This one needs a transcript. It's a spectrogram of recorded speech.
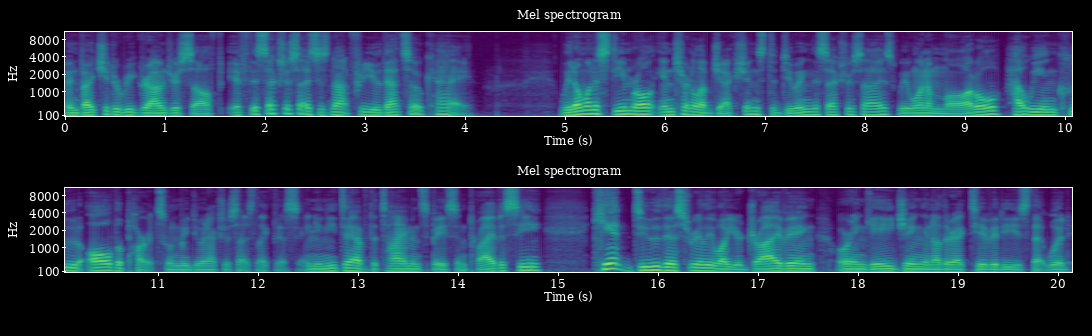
I invite you to reground yourself. If this exercise is not for you, that's okay. We don't want to steamroll internal objections to doing this exercise. We want to model how we include all the parts when we do an exercise like this. And you need to have the time and space and privacy can't do this really while you're driving or engaging in other activities that would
